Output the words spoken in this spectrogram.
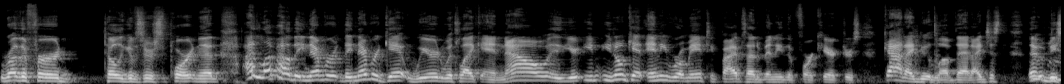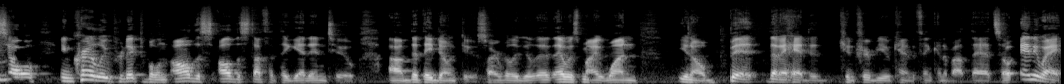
Rutherford totally gives her support and then i love how they never they never get weird with like and now you're, you you don't get any romantic vibes out of any of the four characters god i do love that i just that would be Mhm. so incredibly predictable in all this all the stuff that they get into um, that they don't do so i really do that, that was my one you know bit that i had to contribute kind of thinking about that so anyway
